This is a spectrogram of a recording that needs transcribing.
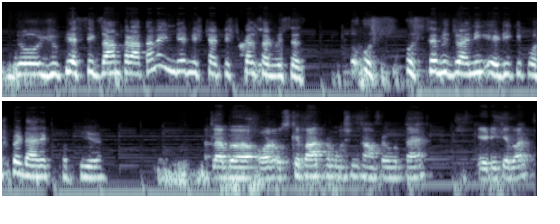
जो यूपीएससी एग्ज़ाम कराता है ना इंडियन स्टैटिस्टिकल सर्विसेज़ तो उस उससे भी ज्वाइनिंग एडी की पोस्ट पे डायरेक्ट होती है। मतलब और उसके बाद प्रमोशन कहाँ पे होता है? एडी के बाद?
